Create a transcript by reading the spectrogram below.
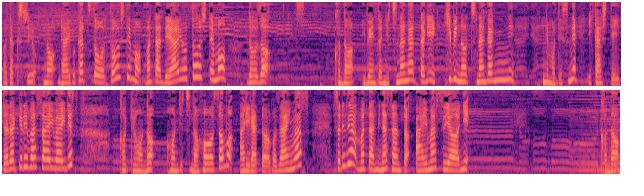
私のライブ活動を通しても、また出会いを通しても、どうぞこのイベントにつながったり、日々のつながりににもですね生かしていただければ幸いです。今日の本日の放送もありがとうございます。それではまた皆さんと会えますように。この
